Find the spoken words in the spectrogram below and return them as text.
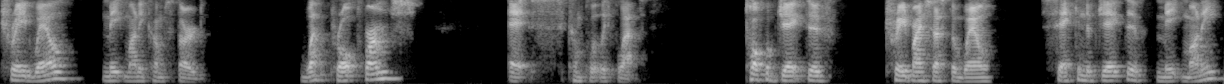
trade well, make money comes third with prop firms, it's completely flipped. Top objective, trade my system well. Second objective, make money.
